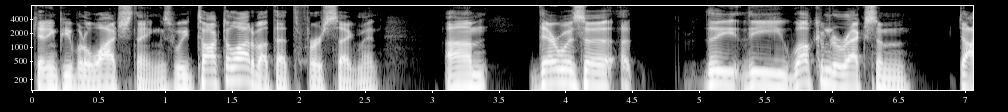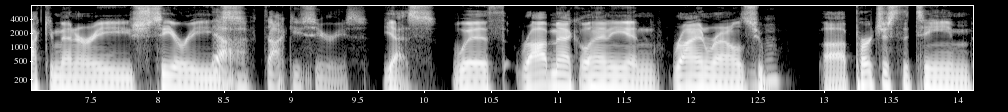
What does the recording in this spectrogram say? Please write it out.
getting people to watch things, we talked a lot about that the first segment. Um, there was a, a the the Welcome to Wrexham documentary series. Yeah, docu series. Yes, with Rob McElhenney and Ryan Reynolds, Mhm. who uh, purchased the team,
